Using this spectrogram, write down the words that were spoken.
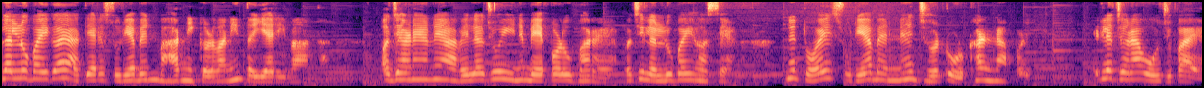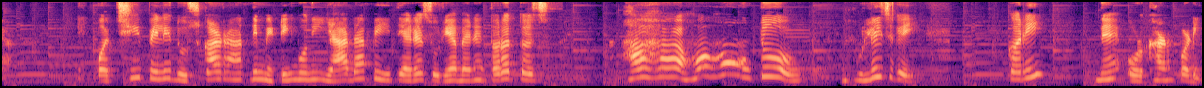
લલ્લુભાઈ ગયા ત્યારે સૂર્યાબેન બહાર નીકળવાની તૈયારીમાં હતા. અજાણ્યાને આવેલા જોઈને બે પળ ઊભા રહ્યા, પછી લલ્લુભાઈ હસ્યા ને તોય સૂર્યાબેનને ઝટ ઓળખાણ ના પડી. એટલે જરા ઓજપાયા પછી પેલી દુષ્કાળ રાહતની મિટિંગોની યાદ આપી ત્યારે સૂર્યાબેને તરત જ, હા હા, હો હો, હું તો ભૂલી જ ગઈ. કરી ને ઓળખાણ પડી.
